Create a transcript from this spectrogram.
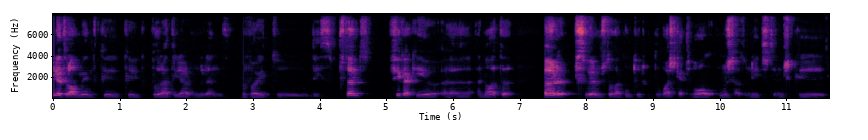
E naturalmente que, que, que poderá tirar um grande proveito disso. Portanto, fica aqui a, a nota para percebermos toda a cultura do basquetebol nos Estados Unidos, temos que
